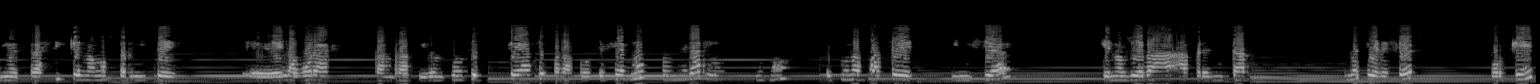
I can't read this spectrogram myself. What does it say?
nuestra psique no nos permite eh, elaborar tan rápido. Entonces, ¿qué hace para protegernos? Pues negarlo. ¿no? Es una fase inicial que nos lleva a preguntar, no puede ser, ¿por qué?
